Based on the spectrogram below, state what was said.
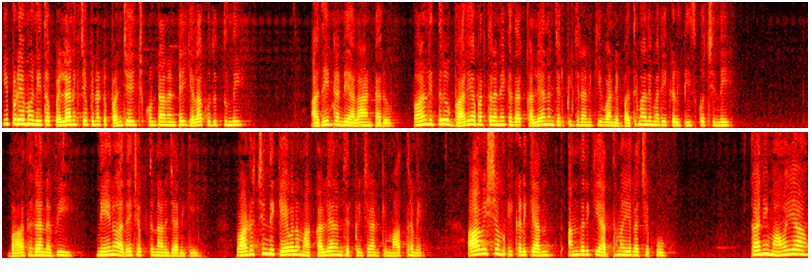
ఇప్పుడేమో నీతో పెళ్ళానికి చెప్పినట్టు పని చేయించుకుంటానంటే ఎలా కుదురుతుంది? అదేంటండి అలా అంటారు? వాళ్ళిద్దరూ భార్యాభర్తలనే కదా కళ్యాణం జరిపించడానికి వాడిని బతిమాలి మరీ ఇక్కడికి తీసుకొచ్చింది? బాధగా నవ్వి నేను అదే చెప్తున్నాను జానికి. వాడొచ్చింది కేవలం ఆ కళ్యాణం జరిపించడానికి మాత్రమే. ఆ విషయం ఇక్కడికి అందరికీ అర్థమయ్యేలా చెప్పు. కానీ మావయ్య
